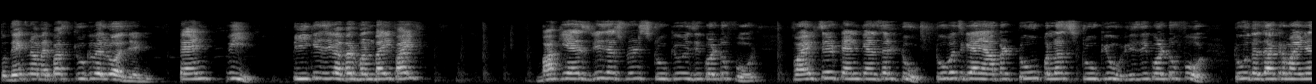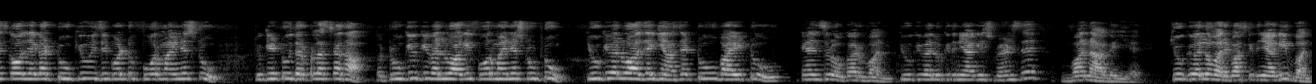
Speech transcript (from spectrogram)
तो देखना मेरे पास q की वैल्यू आ जाएगी। टेन पी पी की जगह पर वन बाई फाइव बाकी as is students two q is equal to four five से टेन कैंसिल टू टू बच गया यहाँ पर two plus two q is equal to four two जाकर माइनस का हो जाएगा two q is equal to four minus two क्योंकि टू इधर प्लस का था तो टू क्यू की वैल्यू आ गई four minus two two q की वैल्यू आ जाएगी यहाँ से टू बाई टू कैंसिल होकर वन क्यू की वैल्यू कितनी आ गई स्टूडेंट से वन आ गई है क्यू की वैल्यू हमारे पास कितनी आ गई वन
